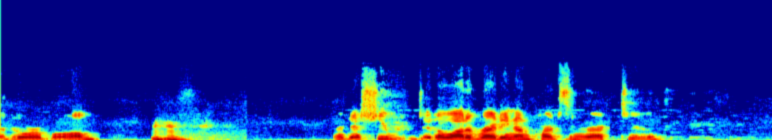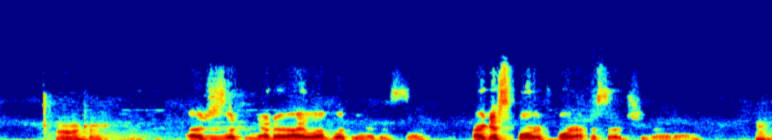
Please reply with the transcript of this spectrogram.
adorable. hmm I guess she did a lot of writing on Parks and Rec too. Oh, okay. I was just looking at her. I love looking at this stuff. Or just four four episodes she wrote on. Hmm.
